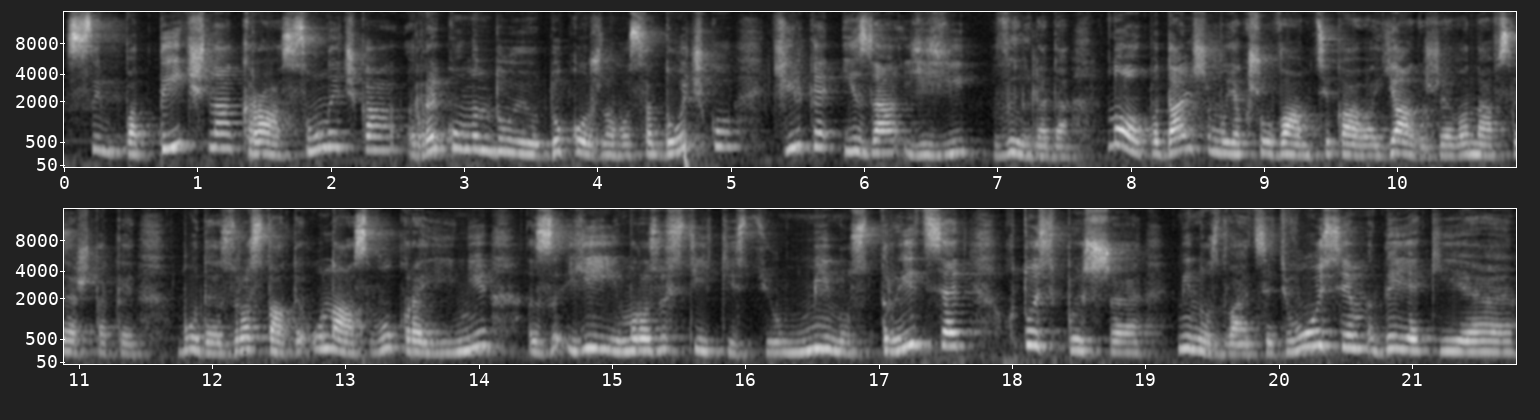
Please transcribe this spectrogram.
симпатична красунечка. Рекомендую до кожного садочку тільки і за її вигляда. Ну а в подальшому, якщо вам цікаво, як же вона все ж таки буде зростати у нас в Україні з її морозостійкістю мінус 30, хтось пише мінус 28, деякі е,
